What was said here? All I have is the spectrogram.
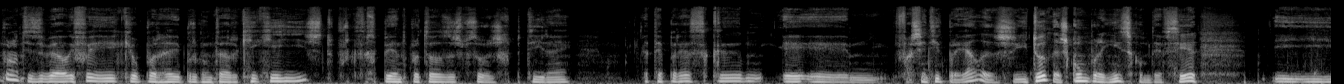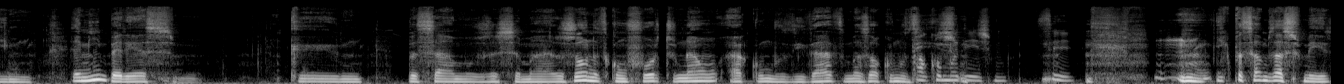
Pronto, Isabel, e foi aí que eu parei a perguntar o que é que é isto, porque de repente, para todas as pessoas repetirem, até parece que é- é- faz sentido para elas e todas cumprem isso como deve ser. E, a mim parece que passamos a chamar zona de conforto não à comodidade, mas ao comodismo. Ao comodismo. Sim. E que passamos a assumir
